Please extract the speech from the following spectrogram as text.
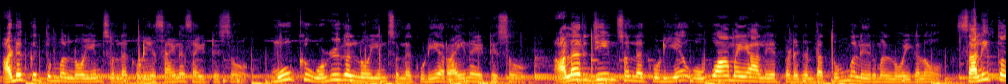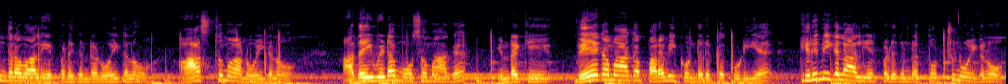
அடுக்கு தும்மல் நோயின்னு சொல்லக்கூடிய சைனசைட்டிஸும் மூக்கு ஒழுகல் நோயின்னு சொல்லக்கூடிய ரைனைட்டிஸும் அலர்ஜின்னு சொல்லக்கூடிய ஒவ்வாமையால் ஏற்படுகின்ற தும்மல் இருமல் நோய்களும் சளி தொந்தரவால் ஏற்படுகின்ற நோய்களும் ஆஸ்துமா நோய்களும் அதைவிட மோசமாக இன்றைக்கு வேகமாக பரவி கொண்டிருக்கக்கூடிய கிருமிகளால் ஏற்படுகின்ற தொற்று நோய்களும்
